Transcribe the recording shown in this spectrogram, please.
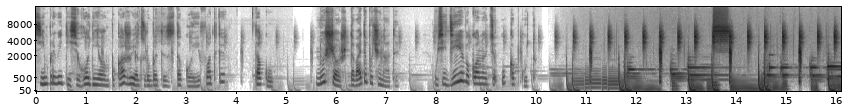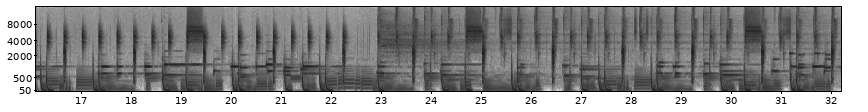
Всім привіт! І сьогодні я вам покажу, як зробити з такої фотки таку. Ну що ж, давайте починати. Усі дії виконуються у You.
